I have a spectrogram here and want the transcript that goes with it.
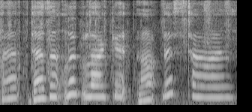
But doesn't look like it. Not this time.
